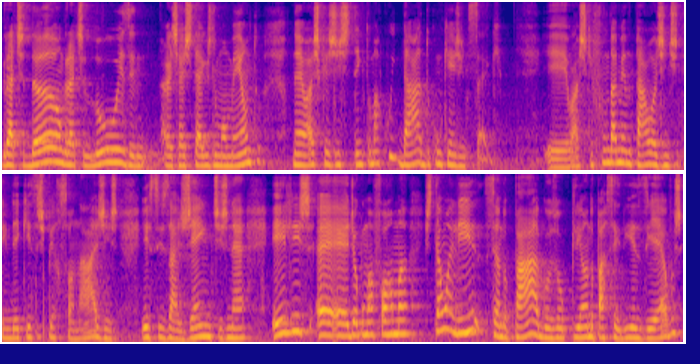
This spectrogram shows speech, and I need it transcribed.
gratidão, gratiluz e as hashtags do momento, né? Eu acho que a gente tem que tomar cuidado com quem a gente segue. É, eu acho que é fundamental a gente entender que esses personagens, esses agentes, né, eles é, é de alguma forma estão ali sendo pagos ou criando parcerias e evos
